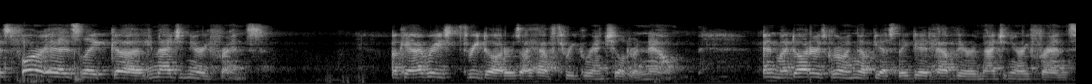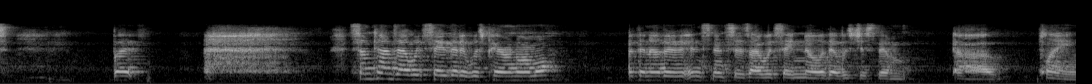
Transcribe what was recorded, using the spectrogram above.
as far as like uh, imaginary friends. Okay, I raised three daughters. I have three grandchildren now. And my daughters growing up, yes, they did have their imaginary friends. But sometimes I would say that it was paranormal. But in other instances, I would say no, that was just them uh, playing.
